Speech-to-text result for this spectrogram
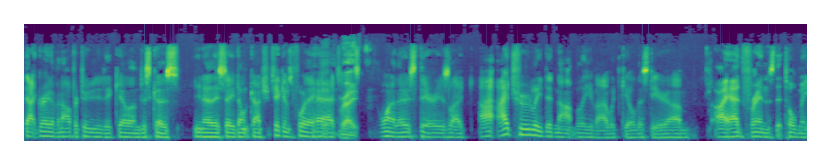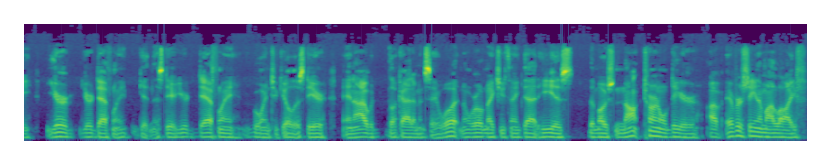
that great of an opportunity to kill him just because you know they say don't count your chickens before they hatch. Right. One of those theories. Like I, I truly did not believe I would kill this deer. Um, I had friends that told me you're you're definitely getting this deer. You're definitely going to kill this deer. And I would look at him and say, "What in the world makes you think that?" He is the most nocturnal deer I've ever seen in my life.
